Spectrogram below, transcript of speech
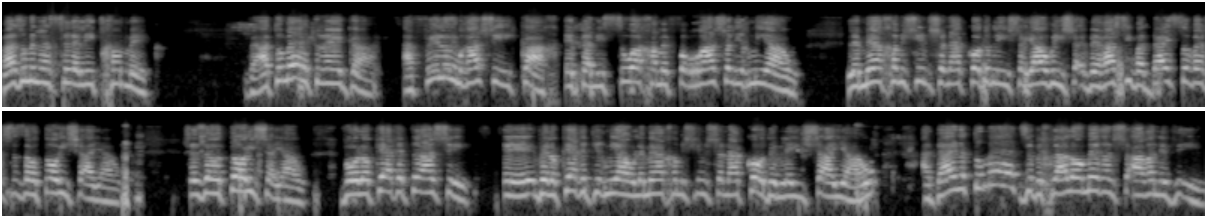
ואז הוא מנסה להתחמק. ואת אומרת, רגע, אפילו אם רש"י ייקח את הניסוח המפורש של ירמיהו ל-150 שנה קודם לישעיהו, ורש"י ודאי סובר שזה אותו ישעיהו, שזה אותו ישעיהו, והוא לוקח את רש"י אה, ולוקח את ירמיהו ל-150 שנה קודם לישעיהו, עדיין את אומרת, זה בכלל לא אומר על שאר הנביאים.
